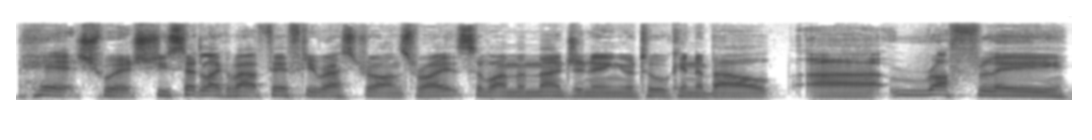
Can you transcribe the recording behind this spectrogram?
pitch, which you said like about fifty restaurants, right? So I'm imagining you're talking about uh, roughly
